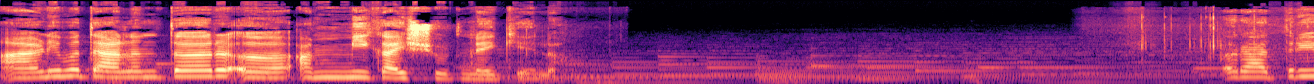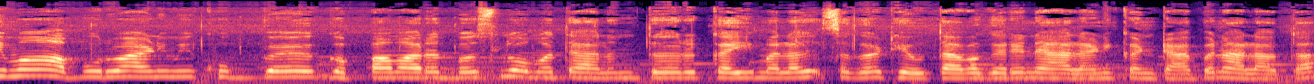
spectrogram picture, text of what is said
आणि मग त्यानंतर मी आम्ही शूट शूट नाही केलं. रात्री मग अपूर्वा आणि मी खूप वेळ गप्पा मारत बसलो. मग त्यानंतर काही मला सगळं ठेवता वगैरे नाही आला आणि कंटाळ पण आला होता.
